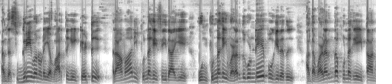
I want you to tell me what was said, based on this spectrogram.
அந்த சுக்ரீவனுடைய வார்த்தையை கேட்டு ராமா நீ புன்னகை செய்தாயே. உன் புன்னகை வளர்ந்து கொண்டே போகிறது. அந்த வளர்ந்த புன்னகையைத்தான்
